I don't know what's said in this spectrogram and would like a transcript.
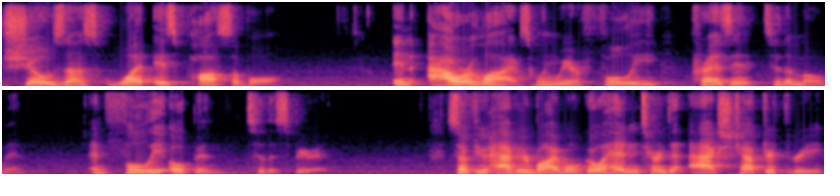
shows us what is possible in our lives when we are fully present to the moment and fully open to the Spirit. So if you have your Bible, go ahead and turn to Acts chapter 3,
